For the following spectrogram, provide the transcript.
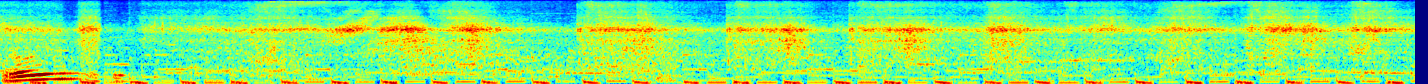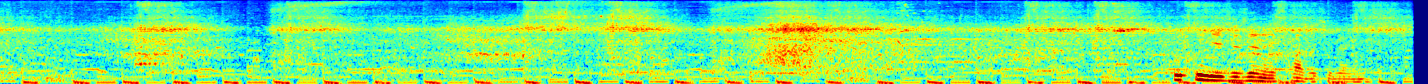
Oh, okay. Cooking this isn't as hard as you like.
